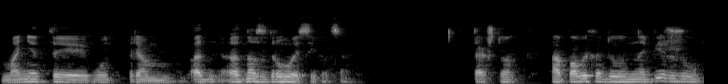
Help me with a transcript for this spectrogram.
монеты будут прям одна за другой сыпаться. Так что, а по выходу на биржу,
